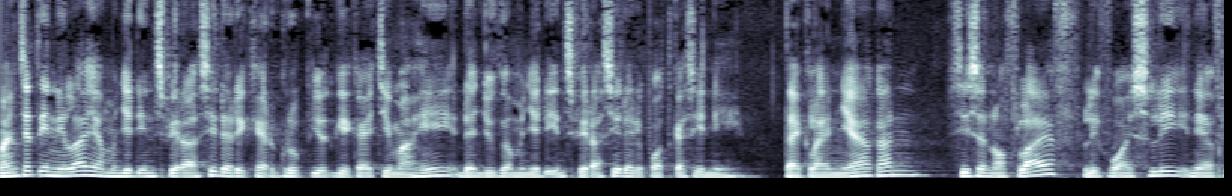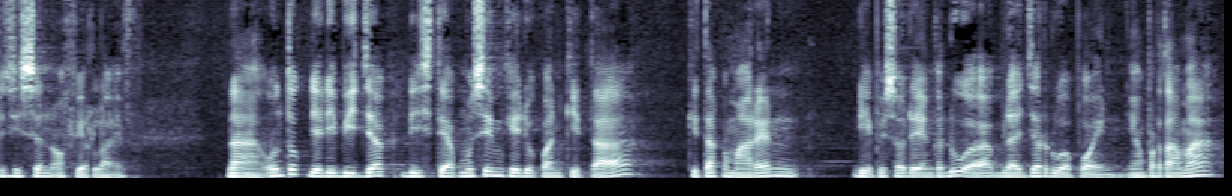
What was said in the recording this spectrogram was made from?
Mindset inilah yang menjadi inspirasi dari Care Group Youth GKI Cimahi dan juga menjadi inspirasi dari podcast ini. Tagline-nya kan Season of Life, Live Wisely in Every Season of Your Life. Nah, untuk jadi bijak di setiap musim kehidupan kita, kita kemarin di episode yang kedua belajar dua poin. Yang pertama,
